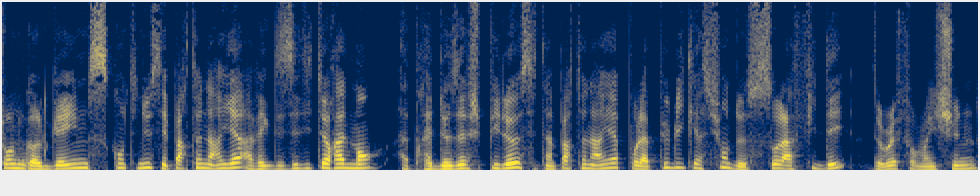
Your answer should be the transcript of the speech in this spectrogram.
Stronghold Games continue ses partenariats avec des éditeurs allemands. Après 2F Spiele, c'est un partenariat pour la publication de Sola Fide, The Reformation,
